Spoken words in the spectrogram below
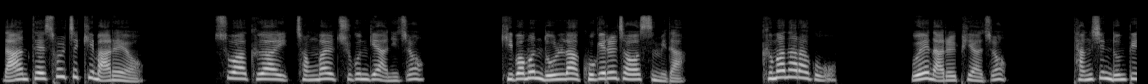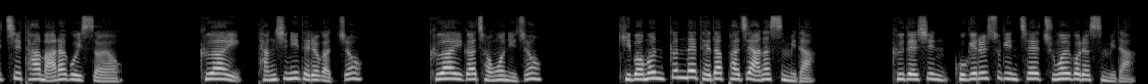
나한테 솔직히 말해요. 수아 그 아이 정말 죽은 게 아니죠? 기범은 놀라 고개를 저었습니다. 그만하라고. 왜 나를 피하죠? 당신 눈빛이 다 말하고 있어요. 그 아이, 당신이 데려갔죠? 그 아이가 정원이죠? 기범은 끝내 대답하지 않았습니다. 그 대신 고개를 숙인 채 중얼거렸습니다.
